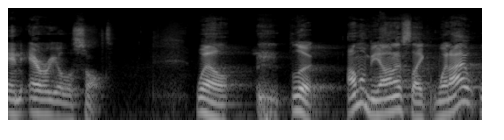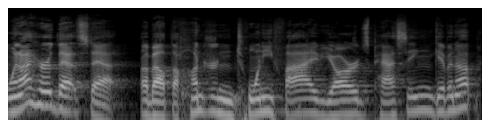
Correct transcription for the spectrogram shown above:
an aerial assault. Well, look, I'm gonna be honest. Like when I when I heard that stat about the 125 yards passing given up,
